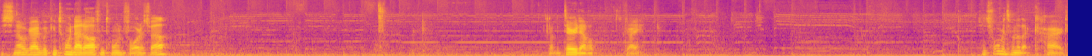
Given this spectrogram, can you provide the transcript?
the Snow Guard. We can turn that off and turn four as well. Got the Daredevil. Great. Transform into another card.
